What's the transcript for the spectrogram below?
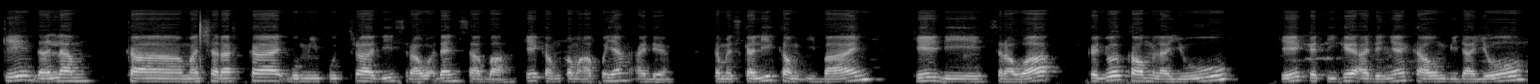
okay, dalam ka masyarakat bumi putra di Sarawak dan Sabah. Okay, kaum-kaum apa yang ada? Pertama sekali kaum Iban okay, di Sarawak. Kedua kaum Melayu. Okay, ketiga adanya kaum Bidayo.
